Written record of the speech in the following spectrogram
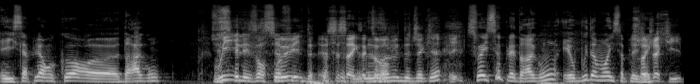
et il s'appelait encore Dragon oui, les anciens oui, films c'est ça exactement. de Jackie. Soit il s'appelait Dragon et au bout d'un moment il s'appelait Jackie. Jackie.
